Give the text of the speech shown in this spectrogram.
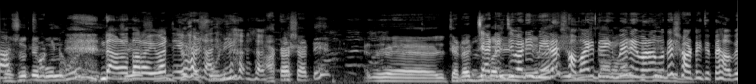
দর্শককে বলব দাঁড়াও, দাঁড়াও, এবার- এবার আকাশ আটে চ্যাটার্জি চ্যাটার্জি বাড়ির মেয়েরা সবাই দেখবেন এবার আমাদের শর্টে যেতে হবে।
